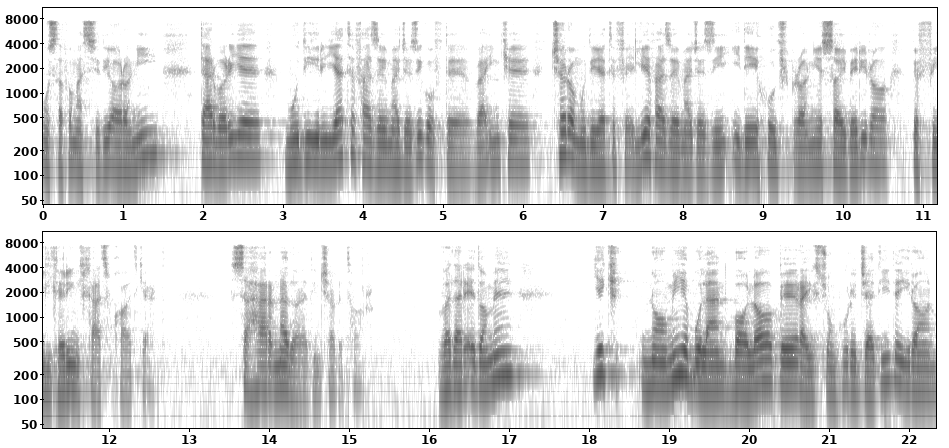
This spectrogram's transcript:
مصطفی مسجدی آرانی درباره مدیریت فضای مجازی گفته و اینکه چرا مدیریت فعلی فضای مجازی ایده حکمرانی سایبری را به فیلترینگ ختم خواهد کرد. سحر ندارد این شب تار. و در ادامه یک نامه بلند بالا به رئیس جمهور جدید ایران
